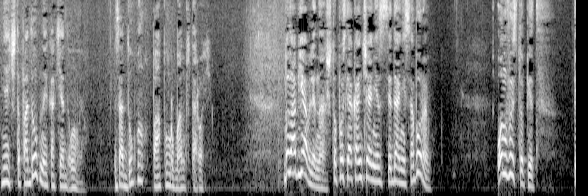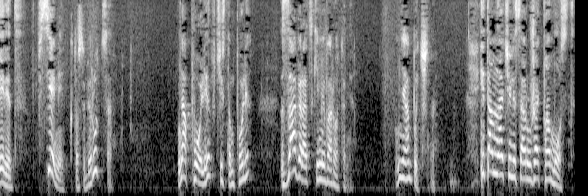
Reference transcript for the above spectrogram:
Нечто подобное, как я думаю, задумал папа Урбан II. Было объявлено, что после окончания заседаний собора он выступит перед всеми, кто соберутся, на поле, в чистом поле, за городскими воротами. Необычно. И там начали сооружать помост.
